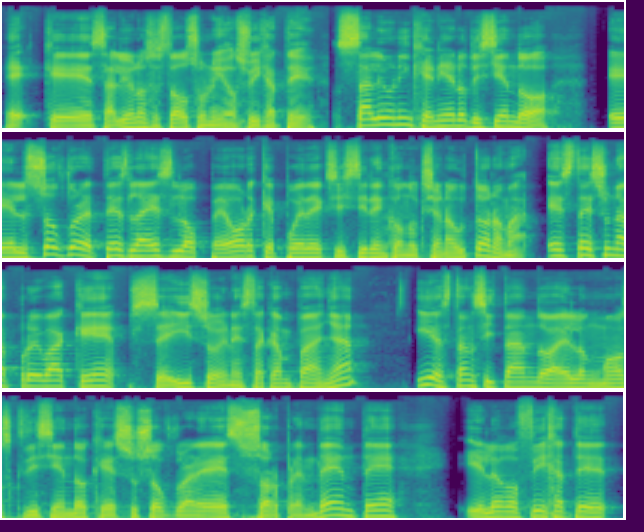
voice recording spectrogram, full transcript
eh, que salió en los Estados Unidos, fíjate. Sale un ingeniero diciendo, el software de Tesla es lo peor que puede existir en conducción autónoma. Esta es una prueba que se hizo en esta campaña y están citando a Elon Musk diciendo que su software es sorprendente. Y luego fíjate,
